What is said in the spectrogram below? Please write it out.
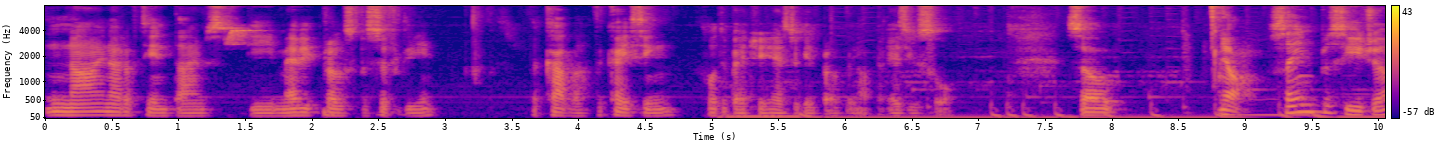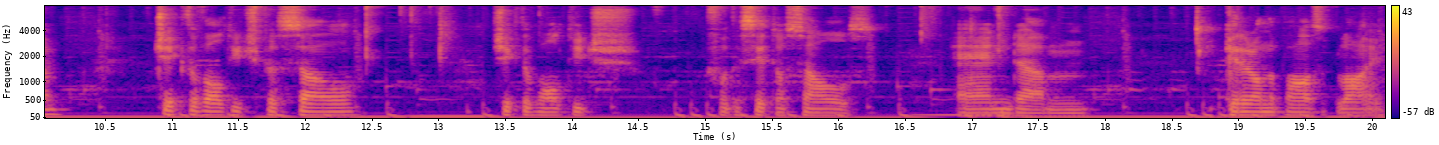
9 out of 10 times, the Mavic Pro specifically, the cover, the casing for the battery has to get broken up, as you saw. So, yeah, same procedure. Check the voltage per cell, check the voltage for the set of cells, and um, get it on the power supply.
